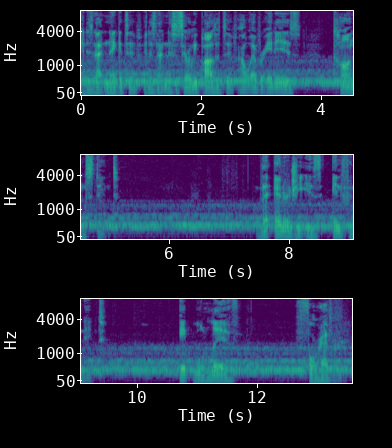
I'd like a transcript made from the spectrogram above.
It is not negative, it is not necessarily positive, however, it is constant. The energy is infinite, it will live forever.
